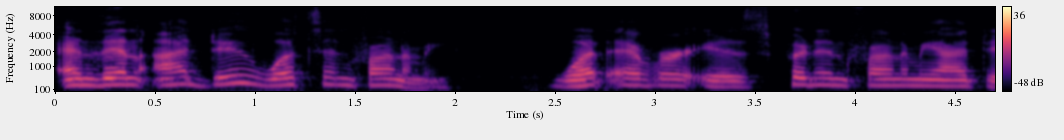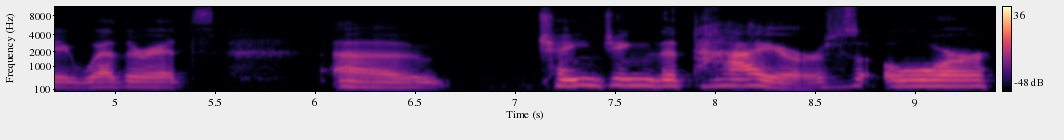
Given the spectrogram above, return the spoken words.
And then I do what's in front of me. Whatever is put in front of me, I do, whether it's uh, changing the tires or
